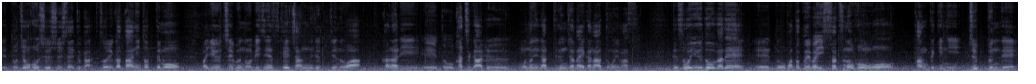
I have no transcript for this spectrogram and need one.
えーと、情報収集したりとかそういう方にとっても、まあ、YouTube のビジネス系チャンネルっていうのはかなり、えーと、価値があるものになってるんじゃないかなと思います。でそういう動画で、えーとまあ、例えば1冊の本を端的に10分で、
